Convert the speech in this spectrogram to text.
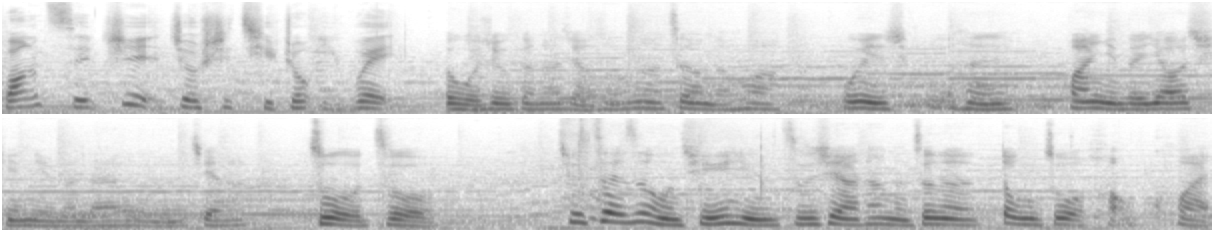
黄慈志就是其中一位。我就跟他讲说，那这样的话，我也很欢迎的邀请你们来我们家坐坐。就在这种情形之下，他们真的动作好快。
